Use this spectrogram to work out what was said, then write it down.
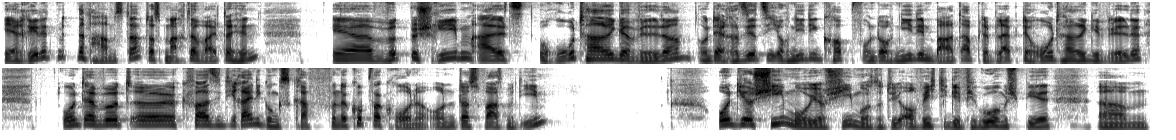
Er redet mit einem Hamster, das macht er weiterhin. Er wird beschrieben als rothaariger Wilder und er rasiert sich auch nie den Kopf und auch nie den Bart ab. Der bleibt der rothaarige Wilde. Und er wird äh, quasi die Reinigungskraft von der Kupferkrone. Und das war's mit ihm. Und Yoshimo, Yoshimo ist natürlich auch wichtige Figur im Spiel. Ähm,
